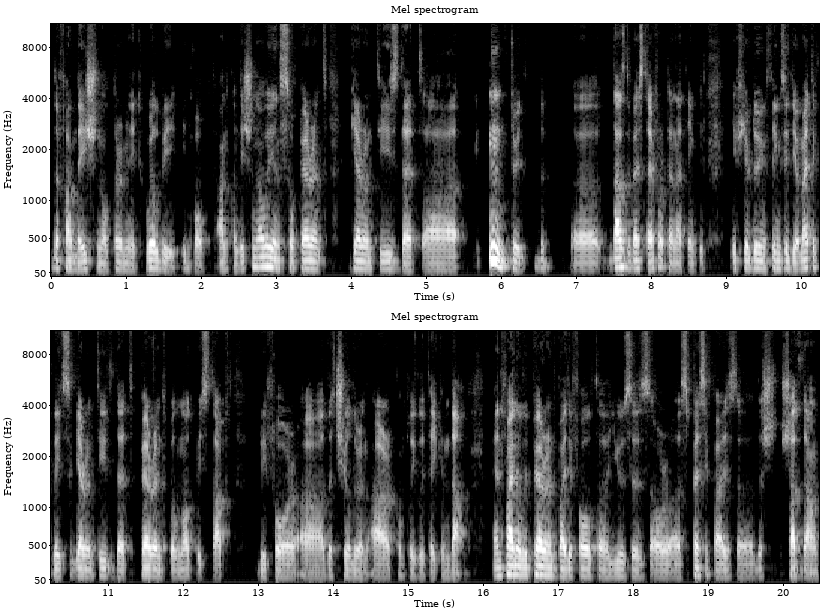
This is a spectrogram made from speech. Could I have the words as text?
the foundational terminate will be invoked unconditionally. And so parent guarantees that uh, to the, uh, does the best effort. And I think if you're doing things idiomatically, it's guaranteed that parent will not be stopped before the children are completely taken down. And finally, parent by default uh, uses or uh, specifies uh, the sh shutdown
